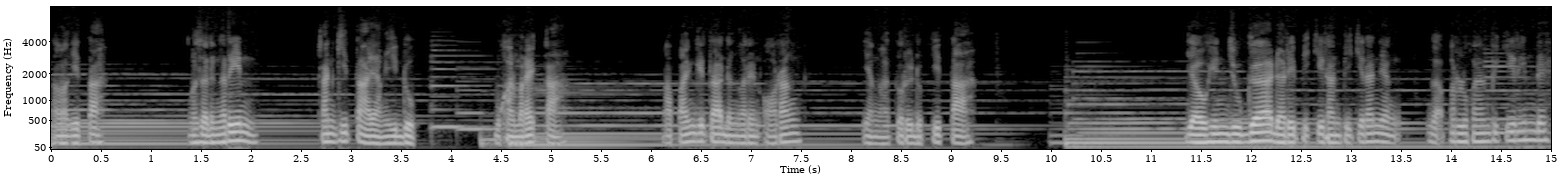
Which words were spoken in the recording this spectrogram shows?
sama kita. Nggak usah dengerin. Kan kita yang hidup bukan mereka. Ngapain kita dengerin orang yang ngatur hidup kita? Jauhin juga dari pikiran-pikiran yang nggak perlu kalian pikirin deh.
